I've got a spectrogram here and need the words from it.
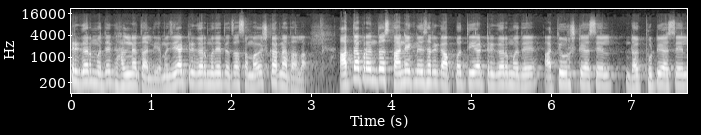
ट्रिगरमध्ये घालण्यात आली आहे. म्हणजे या ट्रिगरमध्ये त्याचा समावेश करण्यात आला. आतापर्यंत स्थानिक नैसर्गिक आपत्ती या ट्रिगरमध्ये अतिवृष्टी असेल ढगफुटी असेल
